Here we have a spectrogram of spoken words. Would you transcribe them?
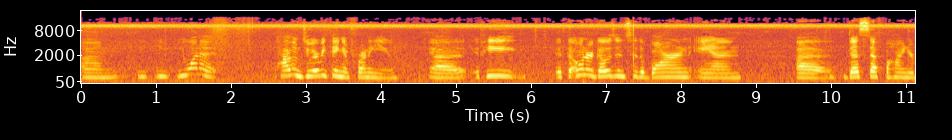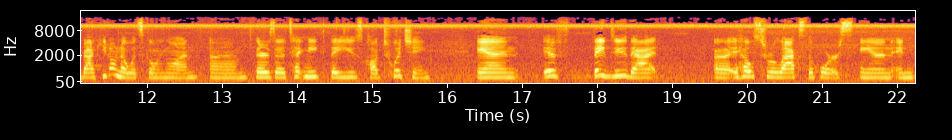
Um, you, you, you want to have him do everything in front of you. Uh, if he, if the owner goes into the barn and uh, does stuff behind your back, you don't know what's going on. Um, there's a technique they use called twitching, and if they do that, uh, it helps to relax the horse, and and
